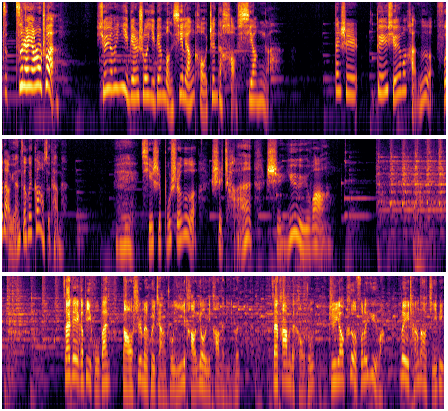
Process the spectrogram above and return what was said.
孜孜然羊肉串。”学员们一边说一边猛吸两口，真的好香啊！但是。对于学员们喊饿，辅导员则会告诉他们：“哎，其实不是饿，是馋，是欲望。”在这个辟谷班，导师们会讲出一套又一套的理论。在他们的口中，只要克服了欲望，胃肠道疾病、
